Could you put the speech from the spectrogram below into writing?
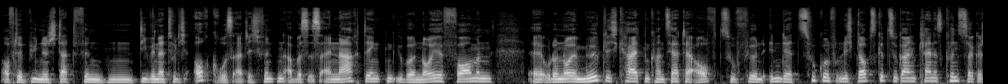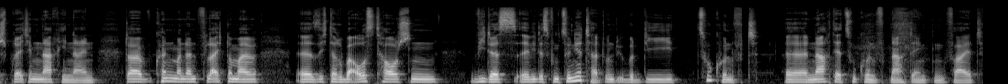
auf der Bühne stattfinden, die wir natürlich auch großartig finden, aber es ist ein Nachdenken über neue Formen äh, oder neue Möglichkeiten, Konzerte aufzuführen in der Zukunft. Und ich glaube, es gibt sogar ein kleines Künstlergespräch im Nachhinein. Da kann man dann vielleicht nochmal äh, sich darüber austauschen, wie das, äh, wie das funktioniert hat und über die Zukunft, äh, nach der Zukunft nachdenken, Veit.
